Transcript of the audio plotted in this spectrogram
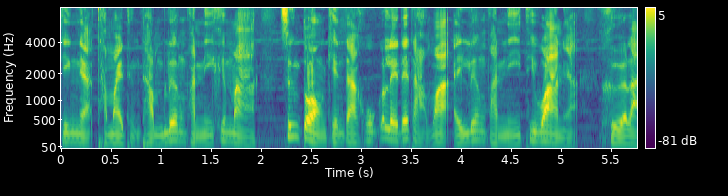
จริงเนี่ยทำไมถึงทำเรื่องพันนี้ขึ้นมา ซึ่งตัวของเคนจาคุก็เลยได้ถามว่าไอ้เรื่องพันนี้ที่ว่าเนี่ยคืออะไร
